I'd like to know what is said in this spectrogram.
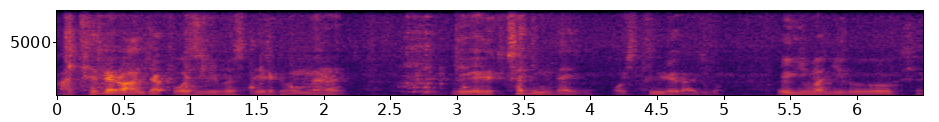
아 제대로 안 잡고 옷을 입었을 때 이렇게 보면은 여기가 이렇게 쳐집니다 이게. 옷이 들려가지고. 여기만 이렇게.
